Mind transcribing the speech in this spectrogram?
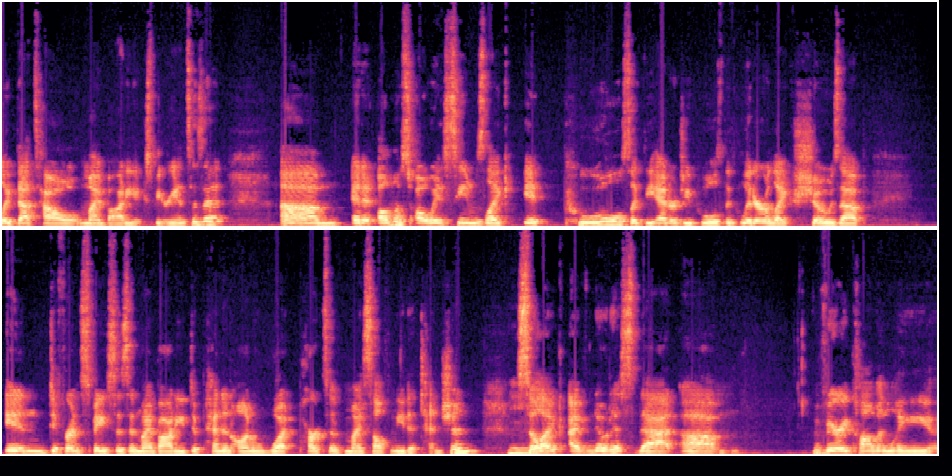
Like that's how my body experiences it. Um, and it almost always seems like it pools, like the energy pools, the glitter like shows up in different spaces in my body dependent on what parts of myself need attention. So like I've noticed that um very commonly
